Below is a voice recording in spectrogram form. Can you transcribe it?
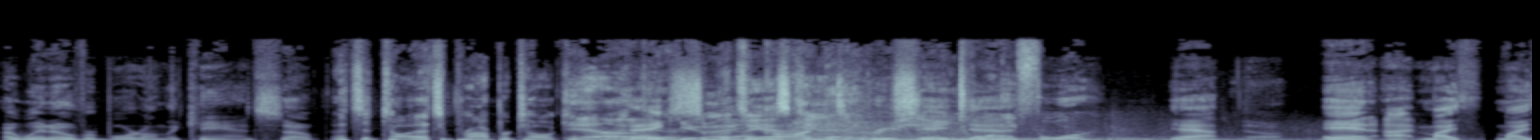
I went overboard on the cans. So That's a tall. That's a proper tall can. Yeah. right thank there. you. Some of I, the I cans I've ever appreciate that. Twenty four. Yeah. Yeah. And I my my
